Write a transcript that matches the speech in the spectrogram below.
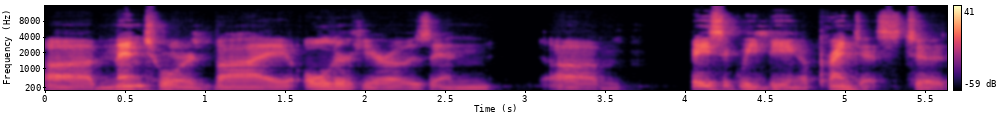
uh, mentored by older heroes and um, basically being apprenticed to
